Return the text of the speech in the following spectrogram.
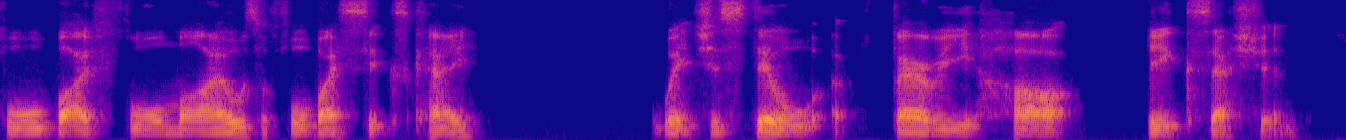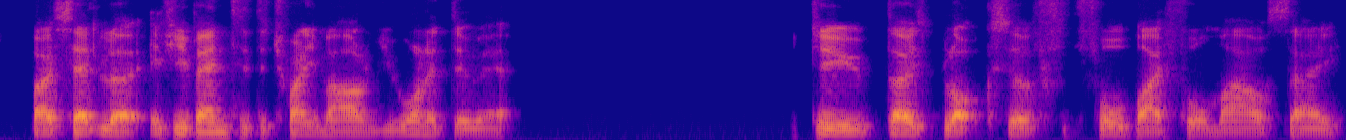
four by four miles or four by six K. which is still a very hard, big session. But I said, look, if you've entered the 20 mile and you want to do it, do those blocks of four by four miles, say,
